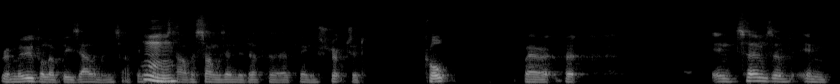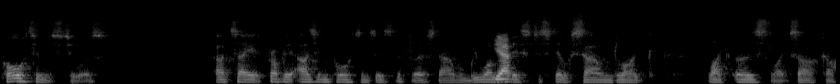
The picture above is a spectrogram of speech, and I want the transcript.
removal of these elements. I think it's just how the songs ended up uh, being structured. Cool. Where, but in terms of importance to us, I'd say it's probably as important as the first album. We want Yeah. this to still sound like like us, like Saarkoth.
